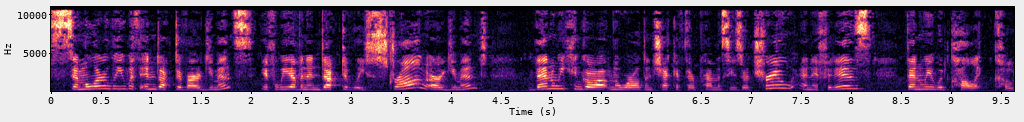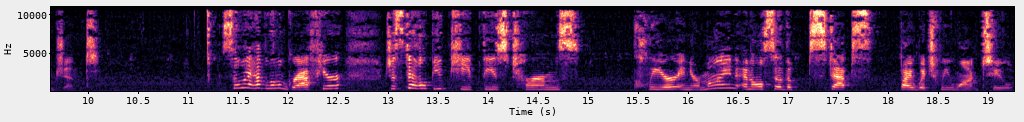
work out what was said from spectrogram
Similarly with inductive arguments, if we have an inductively strong argument, then we can go out in the world and check if their premises are true, and if it is, then we would call it cogent. So I have a little graph here just to help you keep these terms clear in your mind and also the steps by which we want to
